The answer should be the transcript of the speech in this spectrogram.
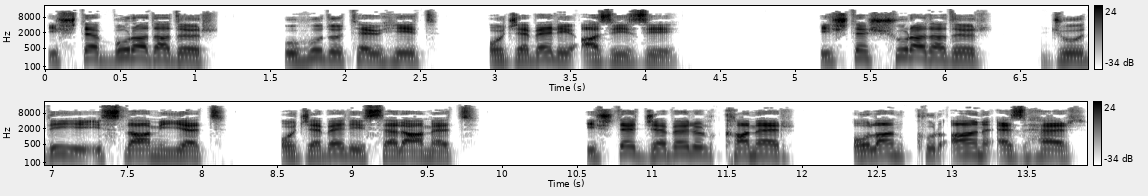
İşte buradadır Uhudu Tevhid, o Cebeli Azizi. İşte şuradadır Cudi İslamiyet, o Cebeli Selamet. İşte Cebelül Kamer olan Kur'an Ezher,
